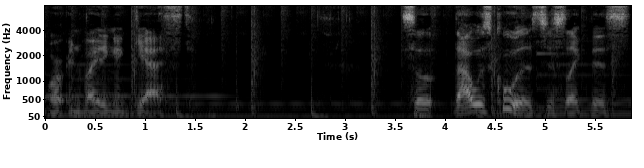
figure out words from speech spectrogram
or inviting a guest. So that was cool. It's just like this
